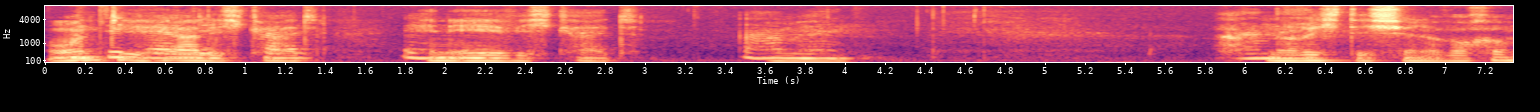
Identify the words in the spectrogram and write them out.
und die Herrlichkeit in Ewigkeit. Amen. Habt eine richtig schöne Woche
